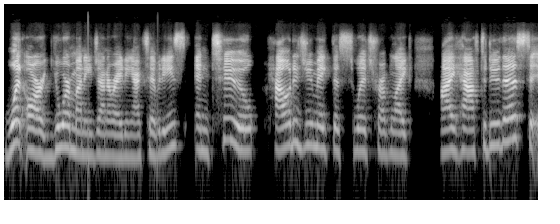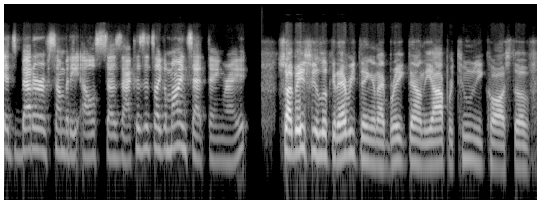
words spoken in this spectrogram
what are your money generating activities? And two how did you make the switch from like i have to do this to it's better if somebody else does that? Because it's like a mindset thing right? So i basically look at everything and i break down the opportunity cost of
